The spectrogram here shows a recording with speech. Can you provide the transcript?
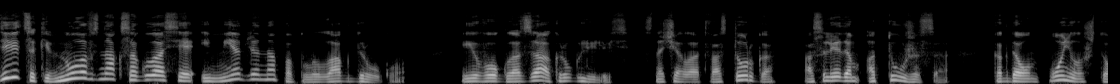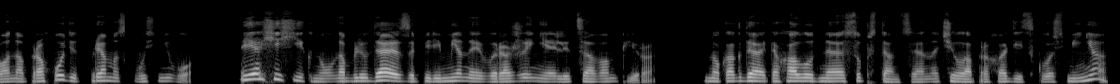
Девица кивнула в знак согласия и медленно поплыла к другу. Его глаза округлились, сначала от восторга, а следом от ужаса, когда он понял, что она проходит прямо сквозь него. Я хихикнул, наблюдая за переменой выражения лица вампира. Но когда эта холодная субстанция начала проходить сквозь меня,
